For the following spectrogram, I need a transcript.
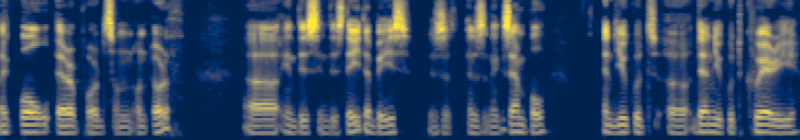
like all airports on on Earth, uh, in this in this database as, a- as an example, and you could uh, then you could query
